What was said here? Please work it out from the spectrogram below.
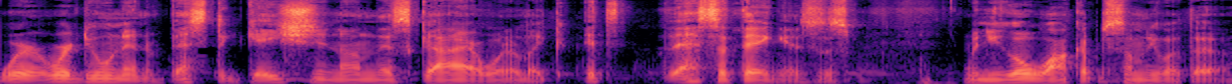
we're we're doing an investigation on this guy or whatever. Like it's that's the thing is is when you go walk up to somebody with a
